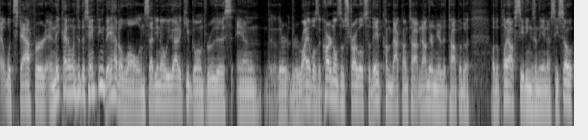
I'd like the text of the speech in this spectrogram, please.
with Stafford, and they kind of went through the same thing. They had a lull and said, you know, we got to keep going through this. And their their rivals, the Cardinals, have struggled, so they've come back on top. Now they're near the top of the of the playoff seedings in the NFC. So,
